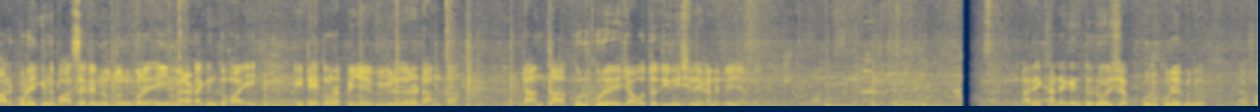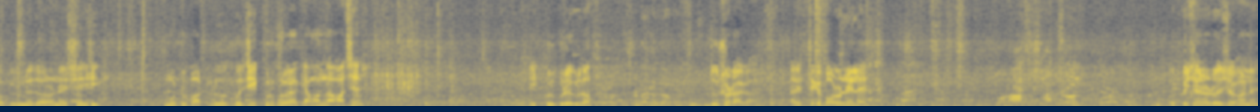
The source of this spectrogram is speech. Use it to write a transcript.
পার করেই কিন্তু বাস সাইডে নতুন করে এই মেলাটা কিন্তু হয়। এইটাই তোমরা পেয়ে যাবে বিভিন্ন ধরনের ডাঙ্কা। ডাঙ্কা, কুরকুরে যাবতীয় জিনিসই এখানে পেয়ে যাবে। আর এখানে কিন্তু রয়েছে সব কুরকুরেগুলো। দেখো, বিভিন্ন ধরনের সেই মোটু পাতলু বলছি কুরকুরে কেমন দাম আছে? এই কুরকুরেগুলো? দুশো টাকা। আর এর থেকে বড় নিলে? ওর পিছনে রয়েছে ওখানে।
